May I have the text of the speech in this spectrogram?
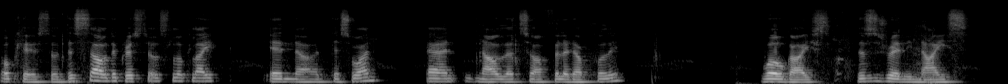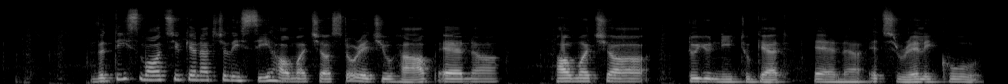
Okay so this is how the crystals look like in uh, this one. And now let's uh, fill it up fully. Whoa guys this is really nice. With these mods you can actually see how much uh, storage you have and uh, how much uh, do you need to get. And uh, it's really cool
